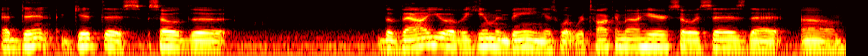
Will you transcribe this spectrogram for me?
and then get this. So the the value of a human being is what we're talking about here. So it says that um,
